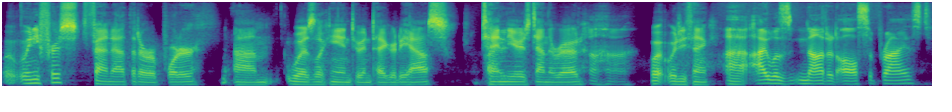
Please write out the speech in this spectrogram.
When you first found out that a reporter um, was looking into Integrity House 10 I, years down the road, uh-huh. what, what do you think? Uh, I was not at all surprised.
